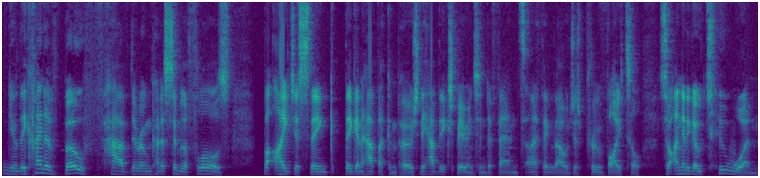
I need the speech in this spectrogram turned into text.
you know, they kind of both have their own kind of similar flaws. But I just think they're going to have that composure. They have the experience in defence. And I think that will just prove vital. So I'm going to go 2 1.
